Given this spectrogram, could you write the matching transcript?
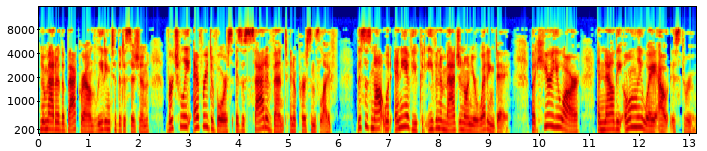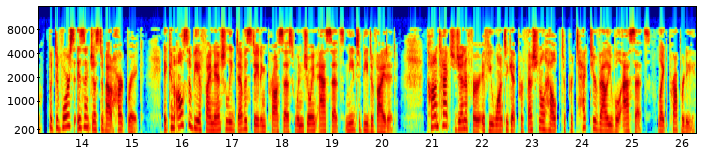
No matter the background leading to the decision, virtually every divorce is a sad event in a person's life. This is not what any of you could even imagine on your wedding day. But here you are, and now the only way out is through. But divorce isn't just about heartbreak. It can also be a financially devastating process when joint assets need to be divided. Contact Jennifer if you want to get professional help to protect your valuable assets, like property.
